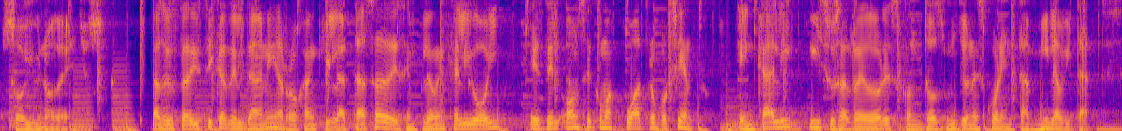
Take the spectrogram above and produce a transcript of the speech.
soy uno de ellos. Las estadísticas del DANE arrojan que la tasa de desempleo en Cali hoy es del 11,4%, en Cali y sus alrededores con 2.040.000 habitantes.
